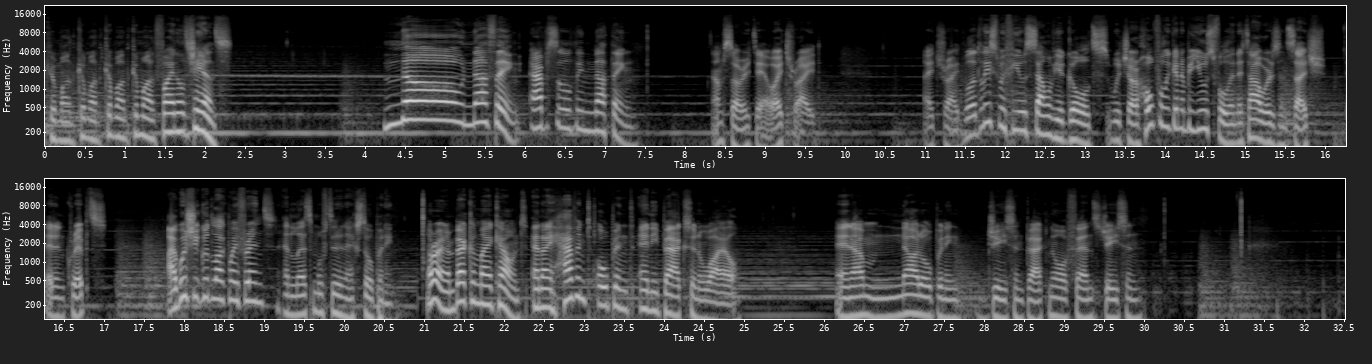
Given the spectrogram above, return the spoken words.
Come on, come on, come on, come on. Final chance. No, nothing. Absolutely nothing. I'm sorry, Teo. I tried. I tried. Well, at least we've used some of your golds, which are hopefully going to be useful in the towers and such, and in crypts. I wish you good luck, my friend, and let's move to the next opening. Alright, I'm back on my account, and I haven't opened any packs in a while. And I'm not opening Jason pack. No offense, Jason.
